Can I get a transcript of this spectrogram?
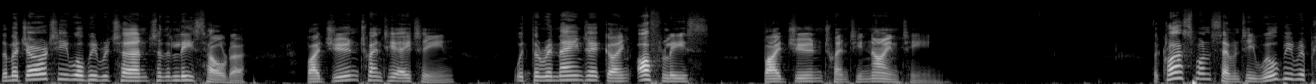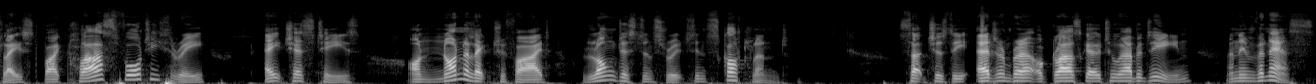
The majority will be returned to the leaseholder by June 2018, with the remainder going off lease by June 2019. The Class 170 will be replaced by Class 43 HSTs on non-electrified long-distance routes in Scotland, such as the Edinburgh or Glasgow to Aberdeen and Inverness,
